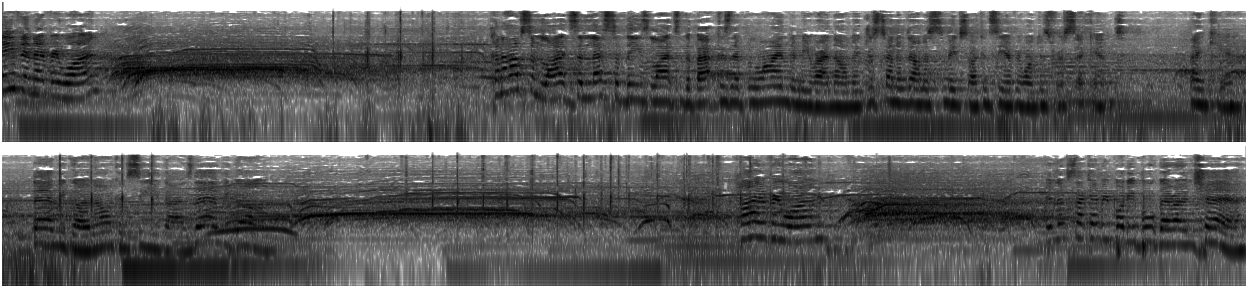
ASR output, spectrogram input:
good evening, everyone. Can I have some lights and less of these lights at the back because they're blinding me right now, Luke? Just turn them down a smidge so I can see everyone just for a second. Thank you. There we go. Now I can see you guys. There we go. Hi, everyone. It looks like everybody bought their own chair.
